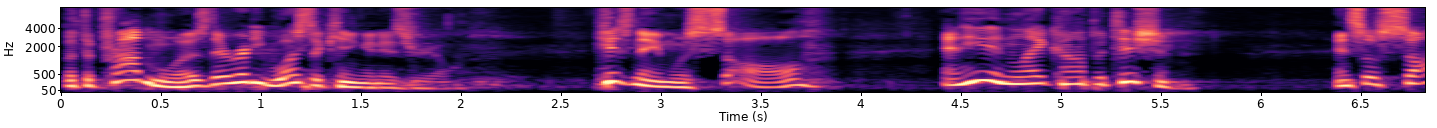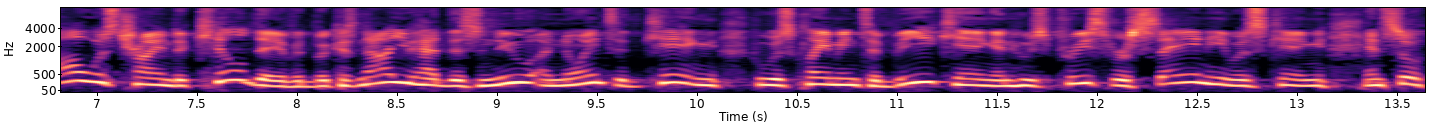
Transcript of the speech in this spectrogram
But the problem was, there already was a king in Israel. His name was Saul, and he didn't like competition. And so Saul was trying to kill David because now you had this new anointed king who was claiming to be king and whose priests were saying he was king. And so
